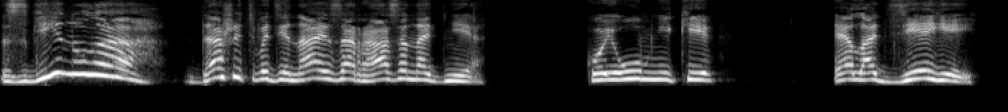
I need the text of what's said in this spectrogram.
Сгинула даже водяная зараза на дне, кое умники Эладеей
